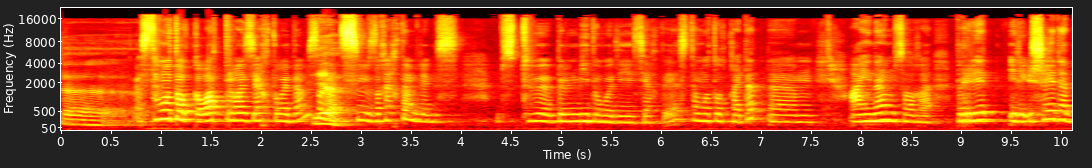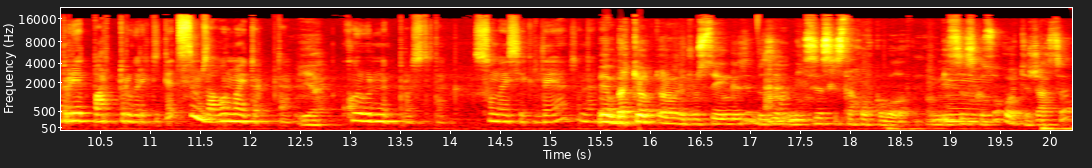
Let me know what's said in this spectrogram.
ә, стоматологқа барып тұрған сияқты ғой да мысалы Иә. тісімізді қай жақтан білеміз? Біз түбі білінбейді ғой деген сияқты иә. Стоматолог айтады әм, айына мысалға бір рет или үш айда бір рет барып тұру керек дейді да тісіміз ауырмай тұрып та иә. Көрініп просто так. Сондай секілді иә сонда. Мен ұлттар ұйымында жұмыс істеген кезде бізде медицинский страховка болатын. Ол медицинский страховка өте жақсы.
